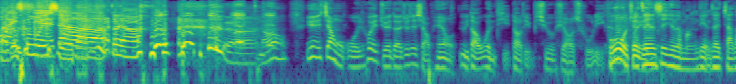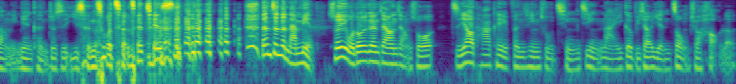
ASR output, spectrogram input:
反正是威胁的，对啊，对啊。然后，因为这样，我会觉得，就是小朋友遇到问题，到底需不需要处理？不过，我觉得这件事情的盲点在家长里面，可能就是以身作则这件事，但真的难免，所以我都会跟家长讲说。只要他可以分清楚情境，哪一个比较严重就好了。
